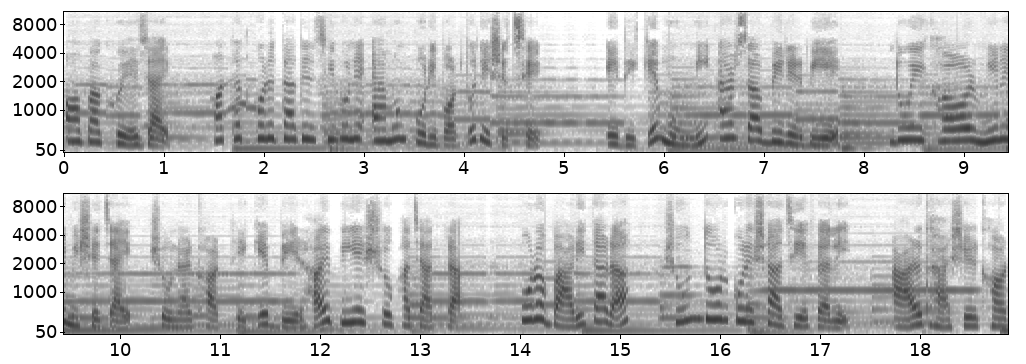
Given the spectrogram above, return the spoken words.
অবাক হয়ে যায়। হঠাৎ করে তাদের জীবনে এমন পরিবর্তন এসেছে। এদিকে মুন্নি আর সাব্বিরের বিয়ে। দুই ঘর মিলেমিশে যায়। সোনার ঘর থেকে বের হয় বিয়ের শোভাযাত্রা। পুরো বাড়ি তারা সুন্দর করে সাজিয়ে ফেলে। আর ঘাসের ঘর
